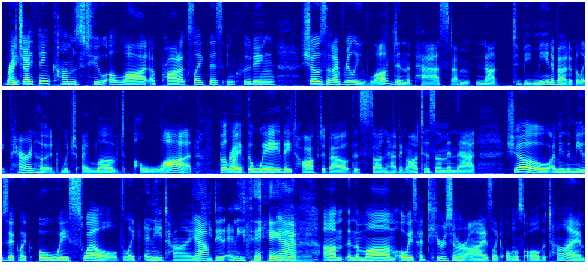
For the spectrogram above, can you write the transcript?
Which I think comes to a lot of products like this, including shows that I've really loved in the past. I'm not to be mean about it, but like Parenthood, which I loved a lot. But Right. like the way they talked about this son having autism in that show, I mean, the music like always swelled, like anytime Yeah. he did anything. Yeah. Um, and the mom always had tears in her eyes, like almost all the time.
